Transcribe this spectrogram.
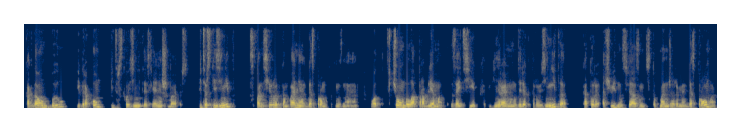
когда он был игроком питерского «Зенита», если я не ошибаюсь. Питерский «Зенит» спонсирует компания «Газпром», как мы знаем. Вот в чем была проблема зайти к генеральному директору «Зенита», который, очевидно, связан с топ-менеджерами «Газпрома»,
